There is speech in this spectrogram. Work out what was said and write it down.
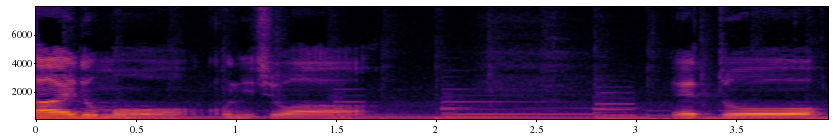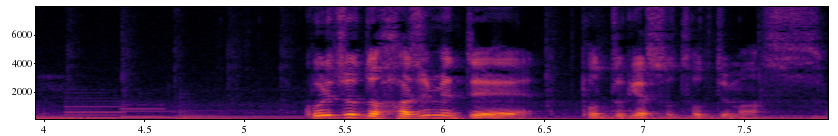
はい、どうも、こんにちは。えっと、これちょっと初めて、ポッドキャスト撮ってます。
